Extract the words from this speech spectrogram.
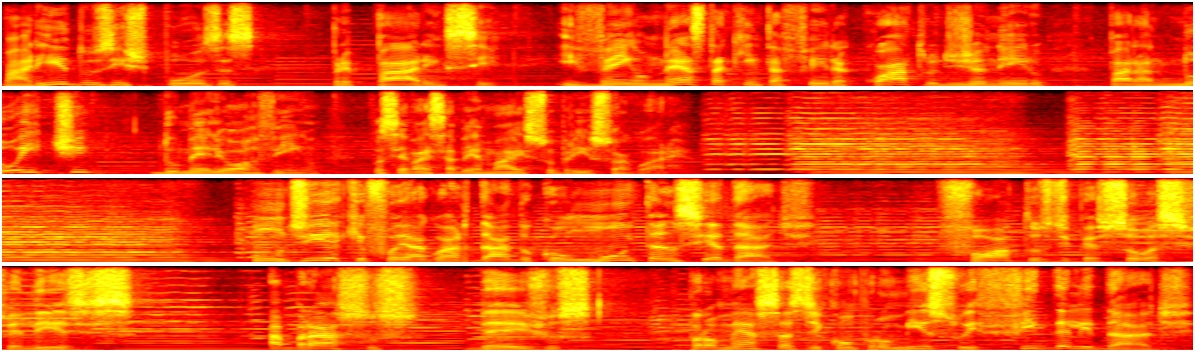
Maridos e esposas, preparem-se e venham nesta quinta-feira, 4 de janeiro, para a noite do melhor vinho. Você vai saber mais sobre isso agora. Um dia que foi aguardado com muita ansiedade. Fotos de pessoas felizes, abraços, beijos, promessas de compromisso e fidelidade.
